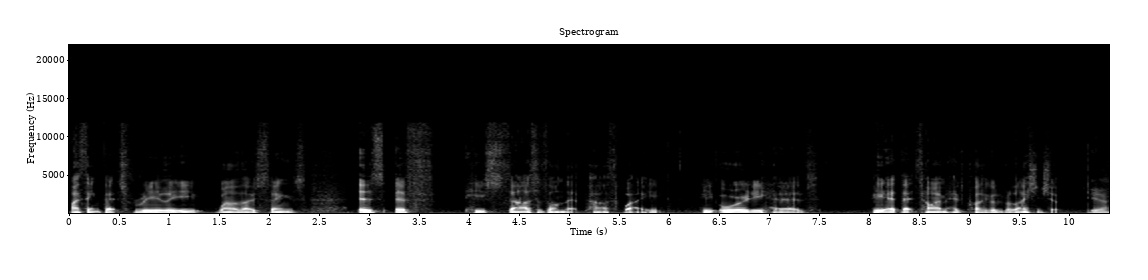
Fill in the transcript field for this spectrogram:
I think that's really one of those things. Is if he started on that pathway, he already had, he at that time had quite a good relationship, yeah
